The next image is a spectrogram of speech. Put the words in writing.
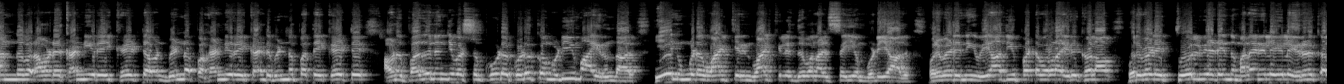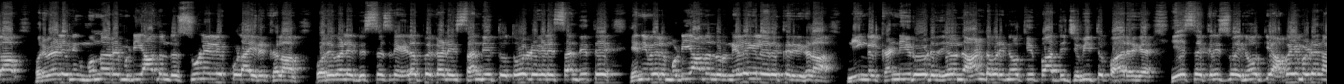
ஆண்டவர் அவனுடைய கண்ணீரை கேட்டு அவன் விண்ணப்ப கண்ணீரை கண்டு விண்ணப்பத்தை கேட்டு அவனுக்கு பதினஞ்சு வருஷம் கூட கொடுக்க முடியுமா இருந்தால் ஏன் உங்களுடைய வாழ்க்கையின் வாழ்க்கையில் தேவனால் செய்ய முடியாது? ஒருவேளை நீங்க வியாதிப்பட்டவர்களா இருக்கலாம் ஒருவேளை தோல்வி அடைந்த மனநிலையில இருக்கலாம் ஒருவேளை நீங்க முன்னேற முடியாத என்ற சூழ்நிலைக்குள்ளா இருக்கலாம் ஒருவேளை பிசினஸ்ல இழப்புகளை சந்தித்து தோல்விகளை சந்தித்து இனிமேல் முடியாத ஒரு நிலையில் இருக்கிறீர்களா? நீங்கள் கண்ணீரோடு ஆண்டவரை நோக்கி பார்த்து ஜெபித்து பாருங்க. இயேசு கிறிஸ்துவை நோக்கி அபயமிடுங்க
